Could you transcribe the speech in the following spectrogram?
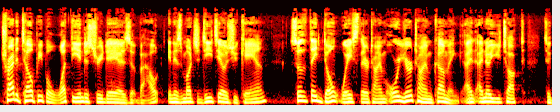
Try to tell people what the industry day is about in as much detail as you can so that they don't waste their time or your time coming. I, I know you talked to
